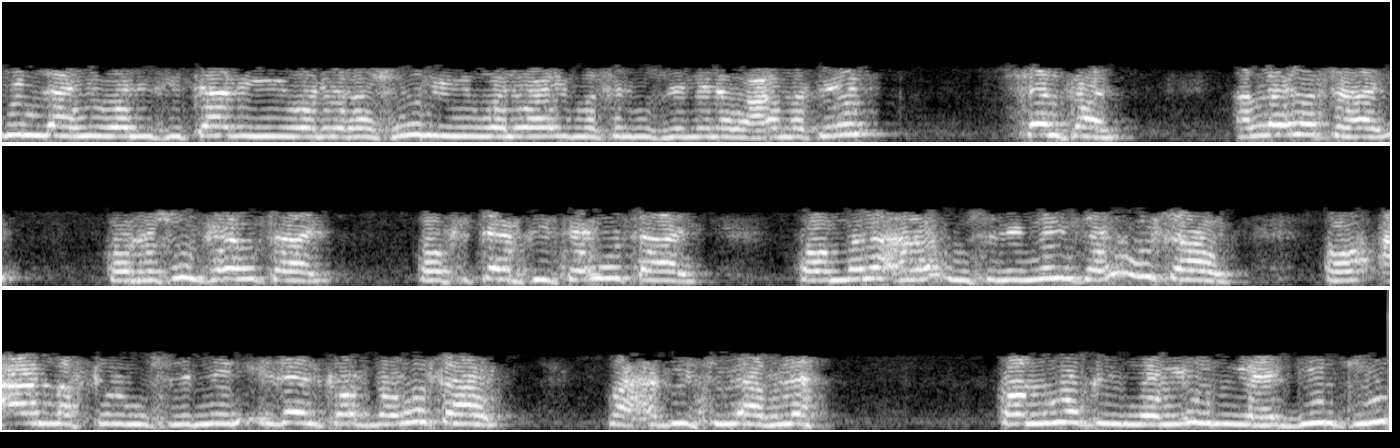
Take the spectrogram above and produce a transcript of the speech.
Lilahi walikitaabihi walirasuulihi waliaimati lmuslimiina wacamatihim shantan allay u tahay oo rasuulkay u tahay oo kitaabkiisay u tahay oo madaxda muslimiintay u tahay oo caamatulmuslimiin idankoodba u tahay waa xadiis yaab leh oo lagu qiimeeyey inuu yahay diintii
